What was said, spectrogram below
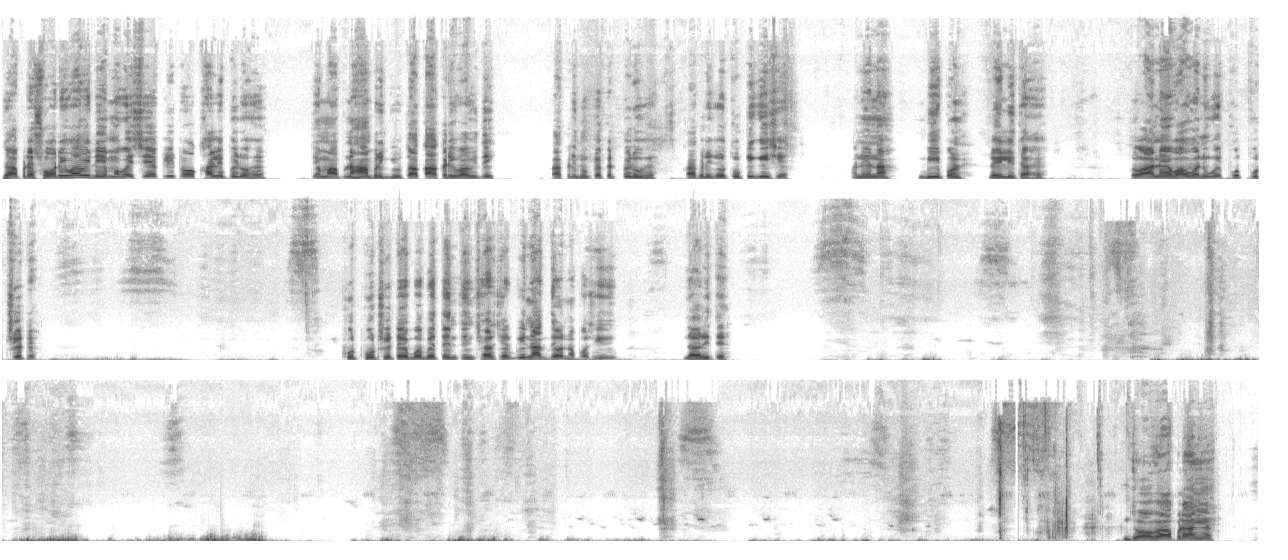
આપણે સોરી વાવી એમાં વૈસે એક લીટો ખાલી પડ્યો છે. તેમાં આપણે સાંભળી ગયું. તો આ કાકડી વાવી દઈ. કાકડીનું પેકેટ પડ્યું છે. કાકડી જો તૂટી ગઈ છે અને એના બી પણ લઈ લીધા છે. તો આને વાવવાની હોય ફૂટ ફૂટ છેટે ફૂટ ફૂટ છેટે બબે ત્રણ ત્રણ ચાર ચાર બી નાખી દેવાના. પછી આ રીતે જો હવે આપણે અહીંયા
